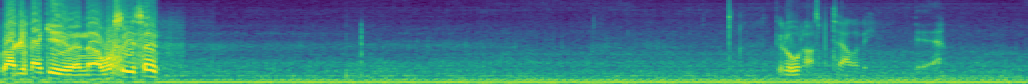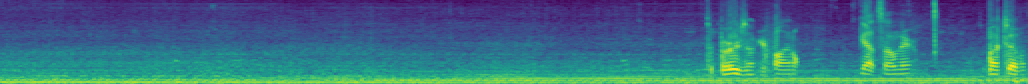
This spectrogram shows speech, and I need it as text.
Roger, thank you, and uh, we'll see you soon. Good old hospitality. Yeah. Birds on your final. Got some there? Bunch of them.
